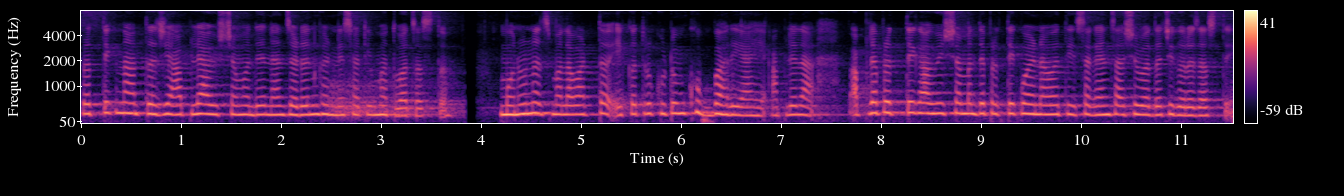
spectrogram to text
प्रत्येक नातं जे आपल्या आयुष्यामध्ये ना जडण घडण्यासाठी महत्त्वाचं असतं. म्हणूनच मला वाटतं एकत्र कुटुंब खूप भारी आहे. आपल्याला आपल्या प्रत्येक आयुष्यामध्ये प्रत्येक वळणावरती सगळ्यांचा आशीर्वादाची गरज असते.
